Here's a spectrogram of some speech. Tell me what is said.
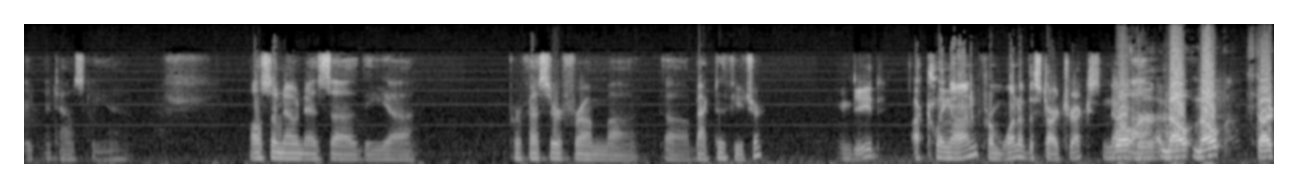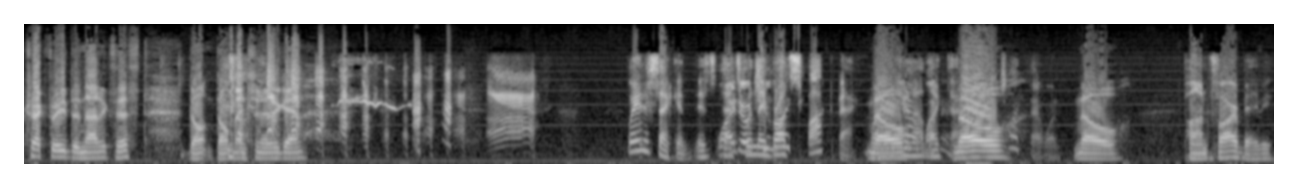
Ignatowski, yeah. Also known as uh, the uh, professor from uh, uh, Back to the Future. Indeed, a Klingon from one of the Star Treks. No, Well, uh, no, nope. Star Trek Three did not exist. Don't don't mention it again. Wait a second. It's, Why that's don't when they you brought like- Spock back. Why No. Yeah, not like that? No, like that one. no. Pon farr, baby.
